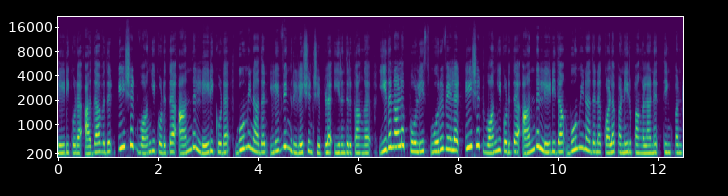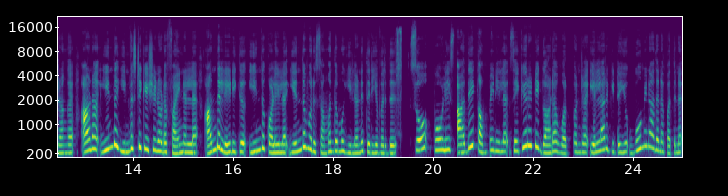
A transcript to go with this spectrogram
லேடி கூட அதாவது டிஷர்ட் வாங்கி கொடுத்த அந்த லேடி கூட பூமிநாதன் லிவிங் ரிலேஷன்ஷிப்ல இருந்திருக்காங்க. இதனால போலீஸ் ஒருவேளை டிஷர்ட் வாங்கி கொடுத்த அந்த லேடி தான் பூமிநாதனை கொலை பண்ணிருப்பாங்களான்னு திங்க் பண்றாங்க. ஆனா இந்த இன்வெஸ்டிகேஷனோட ஃபைனல்ல அந்த லேடிக்கு இந்த கொலையில எந்த ஒரு சம்மந்தமும் இல்லைன்னு தெரிய வருது. ஸோ போலீஸ் அதே கம்பெனியில் செக்யூரிட்டி கார்டாக ஒர்க் பண்ணுற எல்லார்கிட்டையும் பூமிநாதனை பற்றின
